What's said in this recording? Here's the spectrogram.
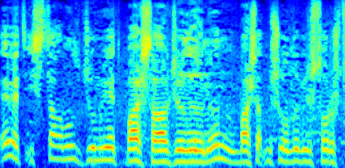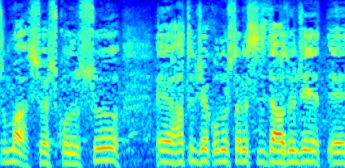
Evet İstanbul Cumhuriyet Başsavcılığı'nın başlatmış olduğu bir soruşturma söz konusu. E, hatırlayacak olursanız siz de az önce e,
